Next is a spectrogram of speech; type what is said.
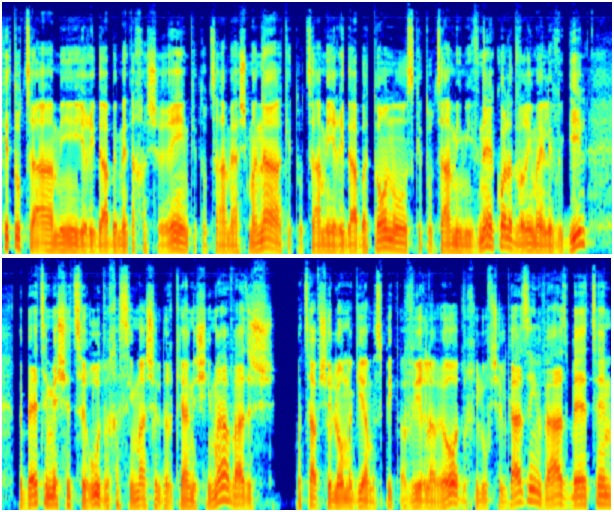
כתוצאה מירידה במתח השרירים, כתוצאה מהשמנה, כתוצאה מירידה בטונוס, כתוצאה ממבנה, כל הדברים האלה וגיל. ובעצם יש היצרות וחסימה של דרכי הנשימה, ואז יש מצב שלא מגיע מספיק אוויר לריאות וחילוף של גזים, ואז בעצם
